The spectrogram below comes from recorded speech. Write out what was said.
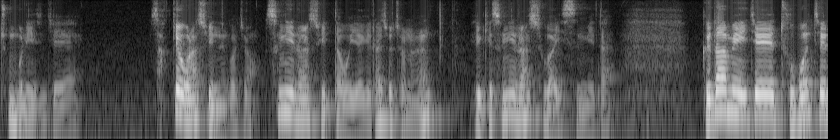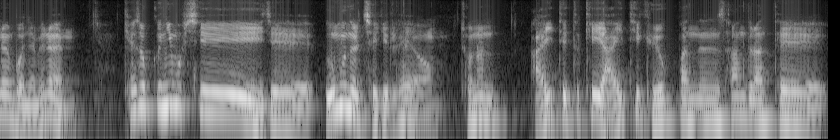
충분히 이제 삭격을 할 수 있는 거죠. 승리를 할 수 있다고 이야기를 하죠 저는. 이렇게 승리를 할 수가 있습니다. 그 다음에 이제 두 번째는 뭐냐면은 계속 끊임없이 이제 의문을 제기를 해요. 저는 IT 특히 IT 교육 받는 사람들한테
